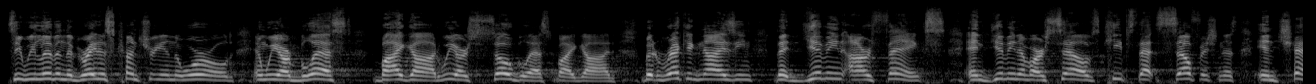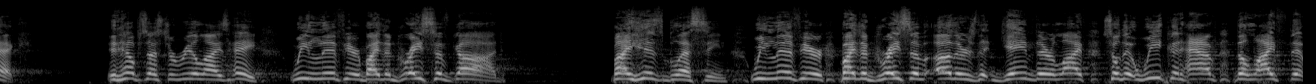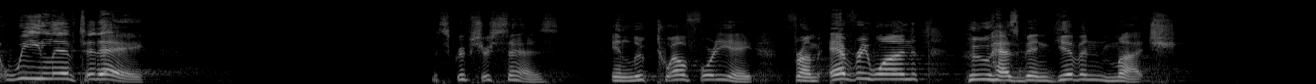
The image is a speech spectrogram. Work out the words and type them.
See, we live in the greatest country in the world and we are blessed by God. We are so blessed by God. But recognizing that giving our thanks and giving of ourselves keeps that selfishness in check. It helps us to realize hey, we live here by the grace of God, by His blessing. We live here by the grace of others that gave their life so that we could have the life that we live today. But Scripture says in Luke 12 48, from everyone who has been given much,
